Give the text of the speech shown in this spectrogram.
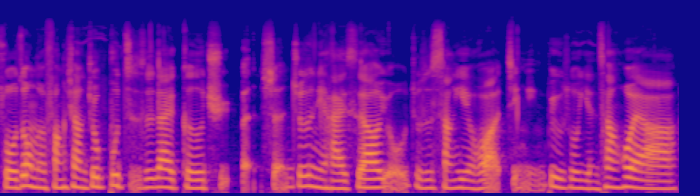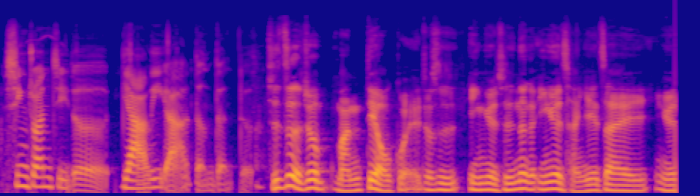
着重的方向就不只是在歌曲本身，就是你还是要有就是商业化经营，比如说演唱会啊、新专辑的压力啊等等的。其实这个就蛮吊诡，就是音乐，其实那个音乐产业在因为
